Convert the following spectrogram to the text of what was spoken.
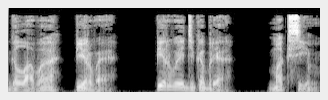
Глава первая. 1 декабря. Максим.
